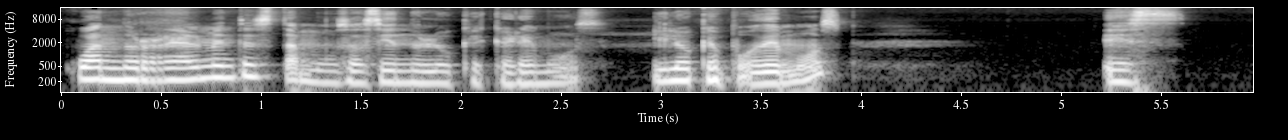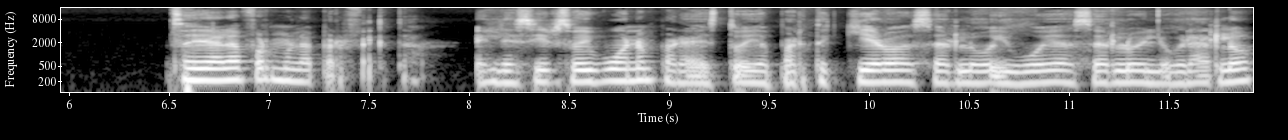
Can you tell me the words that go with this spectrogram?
cuando realmente estamos haciendo lo que queremos y lo que podemos, es sería la fórmula perfecta. El decir, soy bueno para esto y aparte quiero hacerlo y voy a hacerlo y lograrlo,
